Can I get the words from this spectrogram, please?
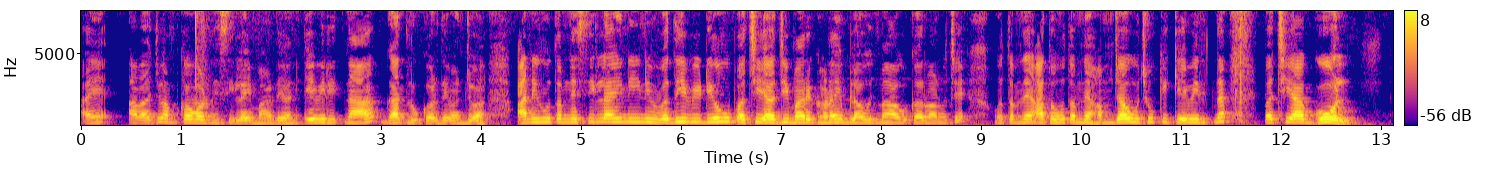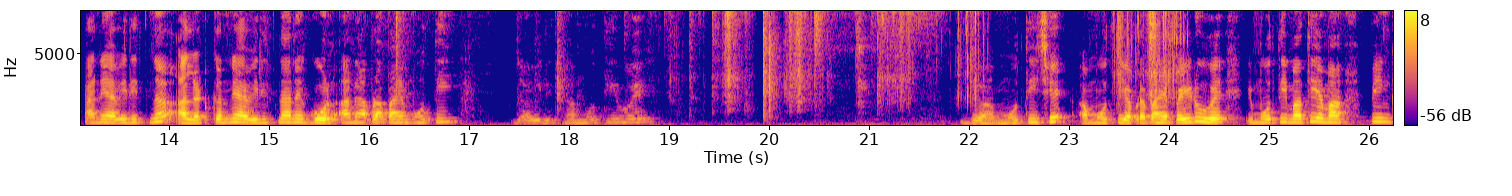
આ બાજુ આમ કવરની સિલાઈ મારી દેવાની. એવી રીતના આ ગાદલું કરી દેવાનું. જો આની હું તમને સિલાઈની બધી વીડિયો હું પછી હજી મારે ઘણાય બ્લાઉઝમાં આવું કરવાનું છે. હું તમને, આ તો હું તમને સમજાવું છું કે કેવી રીતના. પછી આ ગોલ આને આવી રીતના, આ લટકનને આવી રીતના અને ગોલ. અને આપણા પાસે મોતી જો આવી રીતના મોતી હોય. જો આ મોતી છે, આ મોતી આપણા પાસે પડ્યું હોય, એ મોતીમાંથી એમાં પિંક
